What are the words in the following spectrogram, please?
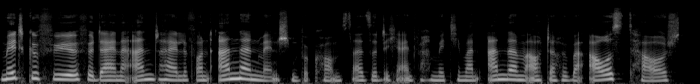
Mitgefühl für deine Anteile von anderen Menschen bekommst. Also dich einfach mit jemand anderem auch darüber austauscht,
